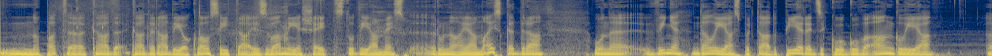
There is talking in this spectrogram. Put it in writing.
Nu, pat eh, kāda, kāda radio klausītāja zvanīja šeit studijā, mēs runājām aizkadrā, un eh, viņa dalījās par tādu pieredzi, ko guva Anglijā, eh,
